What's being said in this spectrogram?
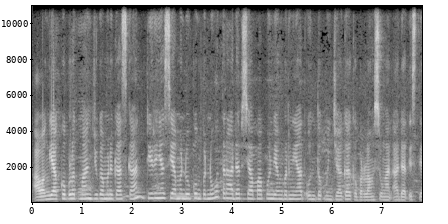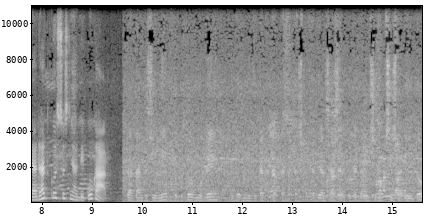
Awang Yakub Lutman juga menegaskan dirinya siap mendukung penuh terhadap siapa pun yang berniat untuk menjaga keberlangsungan adat istiadat khususnya di Kukar. Datang ke sini betul-betul murni untuk menunjukkan adat dan adat seperti yang saya sampaikan dalam sinopsis tadi itu.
